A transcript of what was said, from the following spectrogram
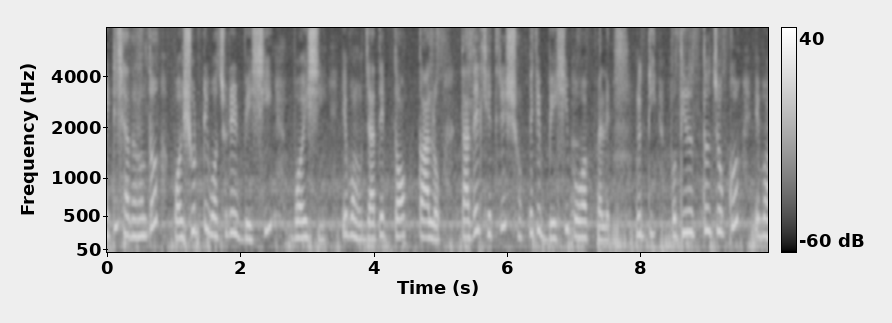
এটি সাধারণত পঁয়ষট্টি বছরের বেশি বয়সী এবং যাদের ত্বক কালো, তাদের ক্ষেত্রে সবথেকে বেশি প্রভাব ফেলে। এটি প্রতিরোধযোগ্য এবং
